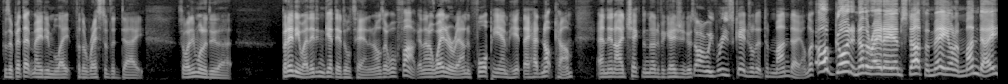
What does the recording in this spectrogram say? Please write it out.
because I bet that made him late for the rest of the day. So I didn't want to do that. But anyway, they didn't get there till 10. And I was like, well, fuck. And then I waited around and 4 p.m. hit. They had not come. And then I checked the notification. It goes, oh, we've rescheduled it to Monday. I'm like, oh, good. Another 8 a.m. start for me on a Monday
